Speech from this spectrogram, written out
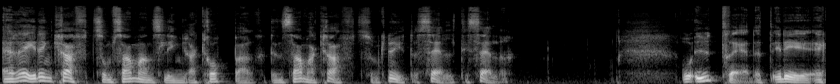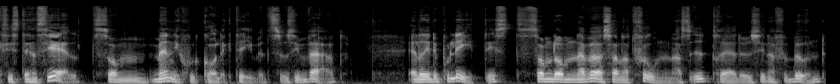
Är ej den kraft som sammanslingrar kroppar den samma kraft som knyter cell till celler? Och utträdet, är det existentiellt som människokollektivets ur sin värld? Eller är det politiskt som de nervösa nationernas utträde ur sina förbund?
